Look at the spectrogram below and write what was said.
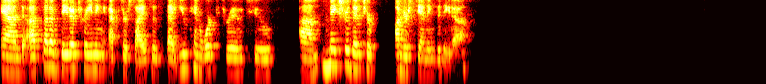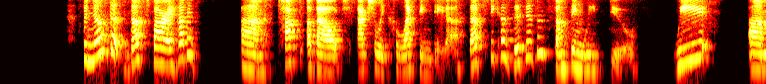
and a set of data training exercises that you can work through to um, make sure that you're understanding the data. So note that thus far I haven't um, talked about actually collecting data. That's because this isn't something we do. We um,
